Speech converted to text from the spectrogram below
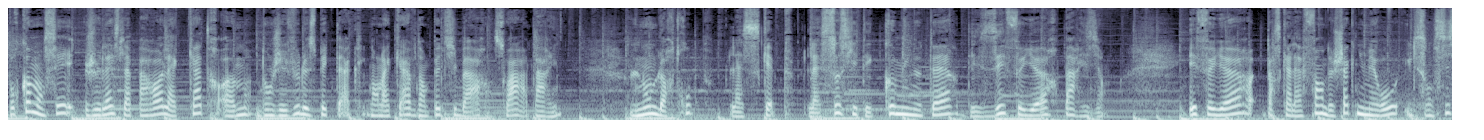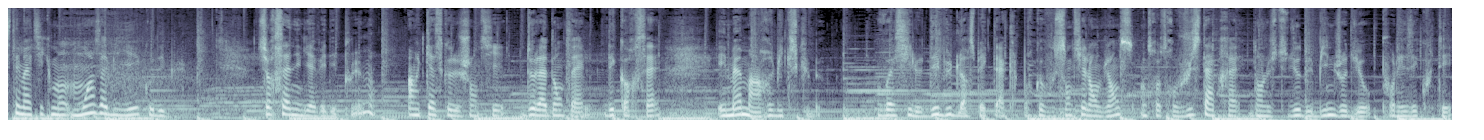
Pour commencer, je laisse la parole à quatre hommes dont j'ai vu le spectacle dans la cave d'un petit bar un soir à Paris. Le nom de leur troupe, la SCEP, la Société communautaire des effeuilleurs parisiens. Effeuilleurs parce qu'à la fin de chaque numéro, ils sont systématiquement moins habillés qu'au début. Sur scène, il y avait des plumes, un casque de chantier, de la dentelle, des corsets et même un Rubik's Cube. Voici le début de leur spectacle pour que vous sentiez l'ambiance. On se retrouve juste après dans le studio de Binge Audio pour les écouter.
